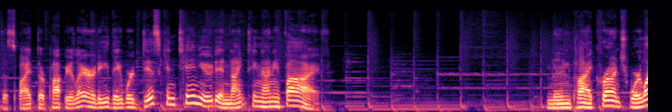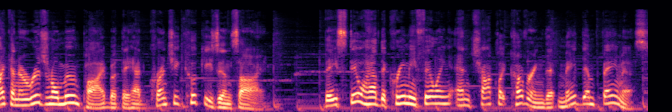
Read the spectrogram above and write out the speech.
Despite their popularity, they were discontinued in 1995. Moon Pie Crunch were like an original moon pie, but they had crunchy cookies inside. They still had the creamy filling and chocolate covering that made them famous.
